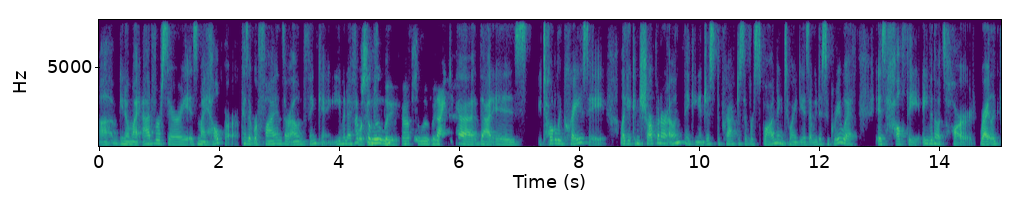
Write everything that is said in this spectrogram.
um, you know my adversary is my helper because it refines our own thinking, even if absolutely, we're absolutely an idea that is totally crazy. Like it can sharpen our own thinking and just the practice of responding to ideas that we disagree with is healthy, even though it's hard, right? Like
